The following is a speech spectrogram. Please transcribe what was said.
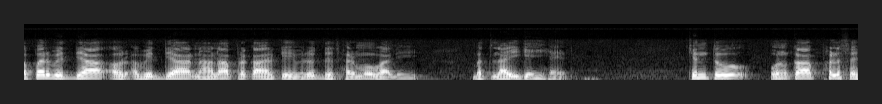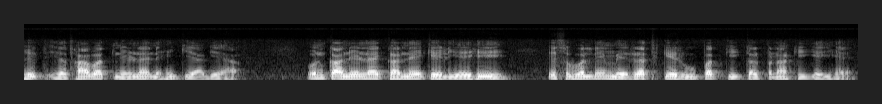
अपर विद्या और अविद्या नाना प्रकार के विरुद्ध धर्मों वाली बतलाई गई है। किंतु उनका फल सहित यथावत निर्णय नहीं किया गया। उनका निर्णय करने के लिए ही इस वल्ली में रथ के रूपक की कल्पना की गई है।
